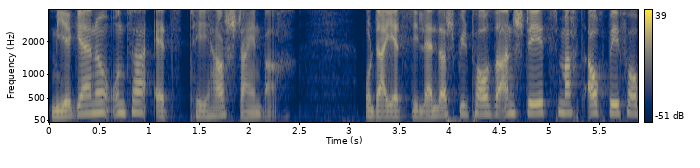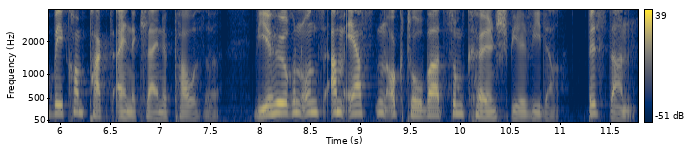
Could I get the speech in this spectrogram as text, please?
mir gerne unter thsteinbach. Und da jetzt die Länderspielpause ansteht, macht auch BVB Kompakt eine kleine Pause. Wir hören uns am 1. Oktober zum Köln-Spiel wieder. Bis dann.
